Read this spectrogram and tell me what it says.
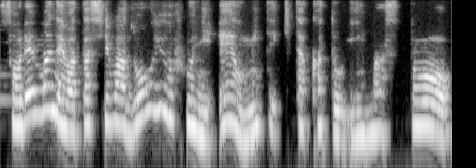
それまで私はどういうふうに絵を見てきたかと言いますと、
